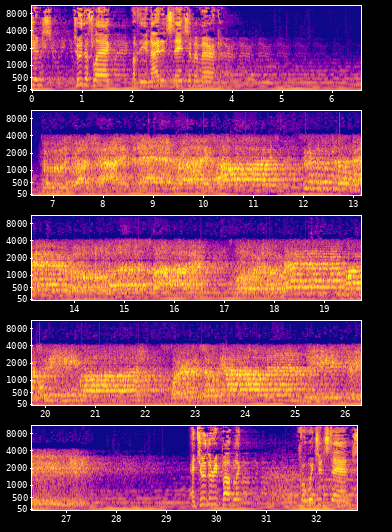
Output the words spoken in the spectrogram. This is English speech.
Allegiance to the flag of the United States of America. Republic for which it stands,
